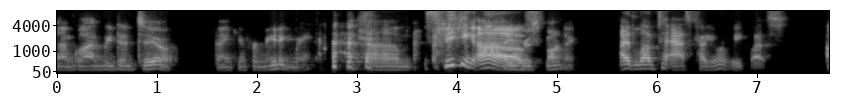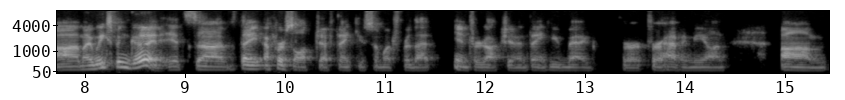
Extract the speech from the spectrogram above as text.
I'm glad we did too thank you for meeting me. um, speaking of responding, I'd love to ask how your week was. Uh, my week's been good. It's uh, thank uh, first off, Jeff, thank you so much for that introduction, and thank you, Meg, for for having me on. Um,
